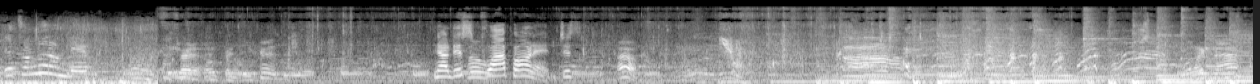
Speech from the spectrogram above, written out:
It's a little nip. Try to open. You could. Now just oh. flop on it. Just Oh. Ah. Like that?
